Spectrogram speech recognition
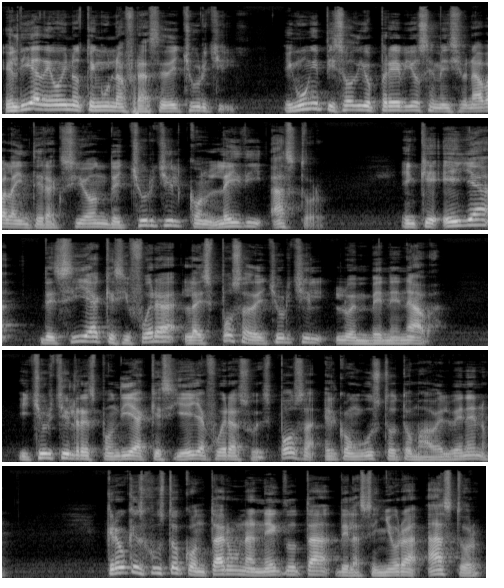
El día de hoy no tengo una frase de Churchill. En un episodio previo se mencionaba la interacción de Churchill con Lady Astor, en que ella decía que si fuera la esposa de Churchill lo envenenaba, y Churchill respondía que si ella fuera su esposa, él con gusto tomaba el veneno. Creo que es justo contar una anécdota de la señora Astor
